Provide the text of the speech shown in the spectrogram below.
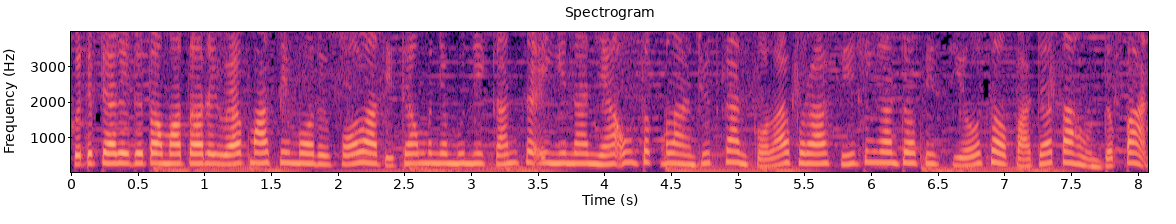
Dikutip dari Duta Motori Web, Massimo Rivola tidak menyembunyikan keinginannya untuk melanjutkan kolaborasi dengan Dovizioso pada tahun depan.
